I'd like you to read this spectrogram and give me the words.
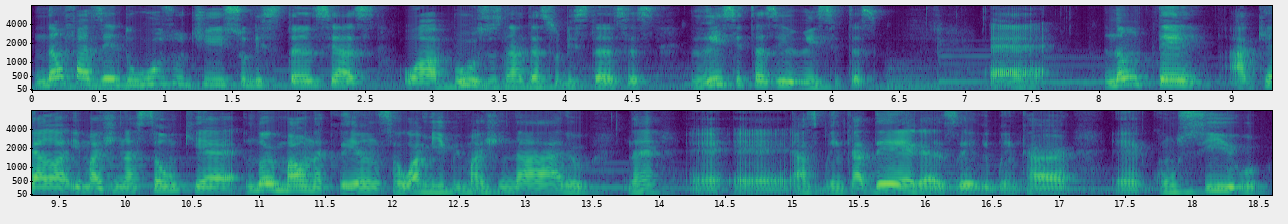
não fazendo uso de substâncias ou abusos né, das substâncias lícitas e ilícitas, é, não ter aquela imaginação que é normal na criança, o amigo imaginário, né? É, é, as brincadeiras, ele brincar é, consigo,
